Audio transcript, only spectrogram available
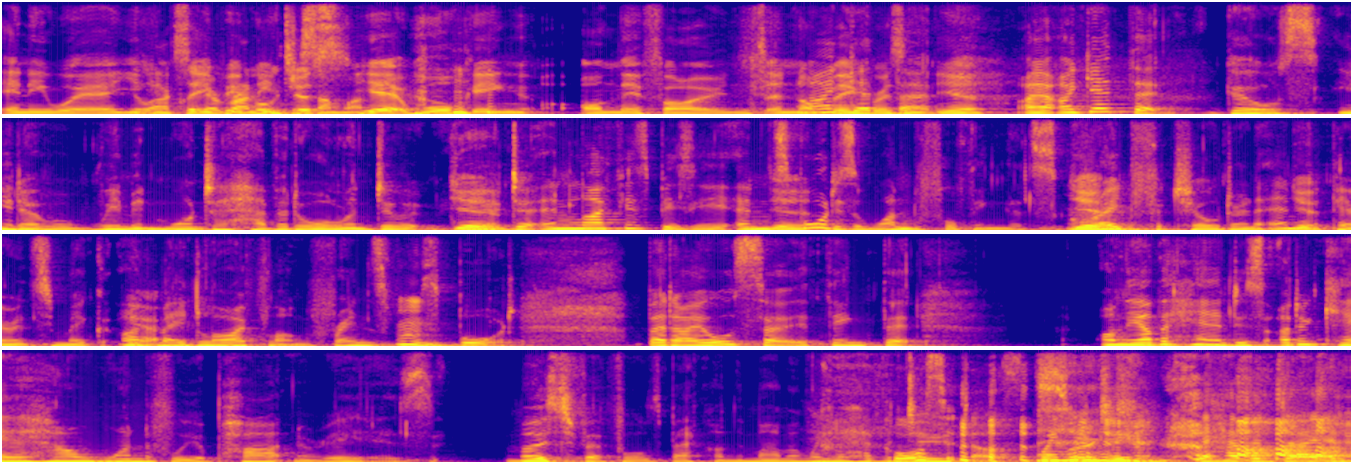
anywhere you You're can see people just yeah walking on their phones and not and being present that. yeah I, I, get that girls, you know, or women want to have it all and do it. Yeah. You know, do, and life is busy, and Yeah. sport is a wonderful thing. It's Yeah. great for children and Yeah. for parents who make. I've made lifelong friends from sport, but I also think that, on the other hand, is I don't care how wonderful your partner is. Most of it falls back on the mum, and when you have Of course a do, it does. when you do to have a day at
